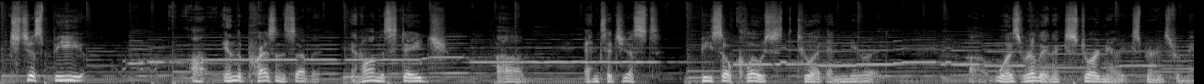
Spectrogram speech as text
to just be uh, in the presence of it and on the stage, uh, and to just be so close to it and near it uh, was really an extraordinary experience for me.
